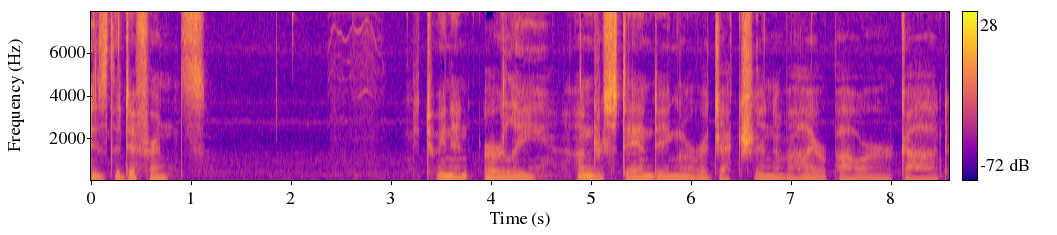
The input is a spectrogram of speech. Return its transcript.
is the difference between an early understanding or rejection of a higher power or God.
